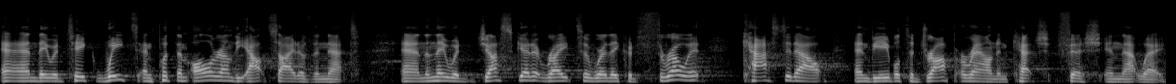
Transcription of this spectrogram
and they would take weights and put them all around the outside of the net. And then they would just get it right to where they could throw it, cast it out, and be able to drop around and catch fish in that way.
